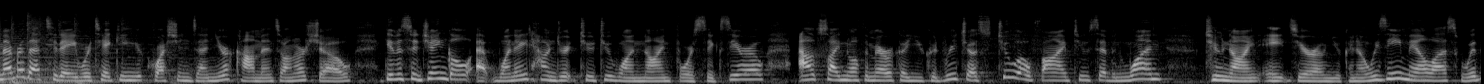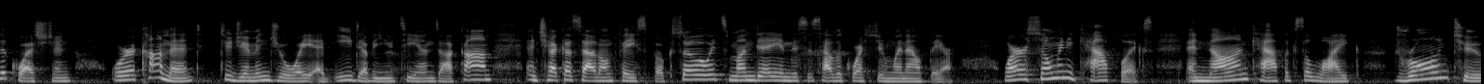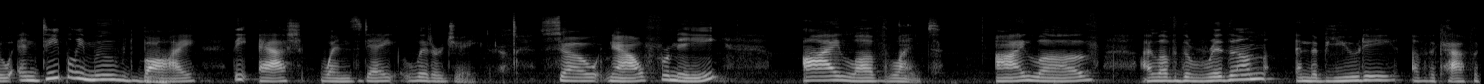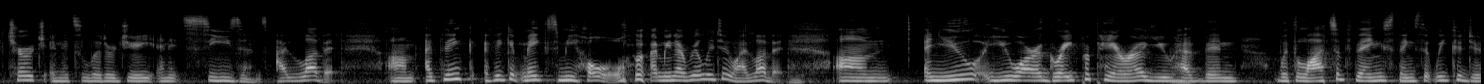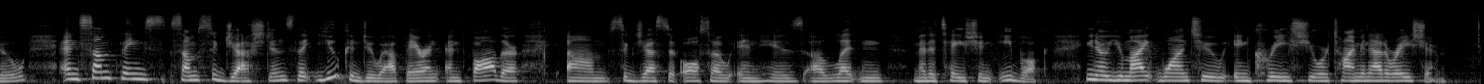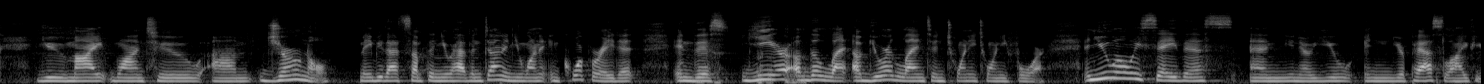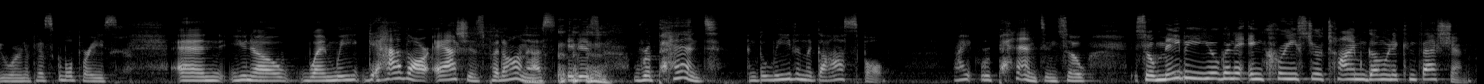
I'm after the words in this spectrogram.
Remember that today we're taking your questions and your comments on our show. Give us a jingle at 1 800 221 9460. Outside North America, you could reach us 205 271 2980. And you can always email us with a question or a comment to Jim and Joy at EWTN.com and check us out on Facebook. So it's Monday, and this is how the question went out there. Why are so many Catholics and non Catholics alike? Drawn to and deeply moved mm. by the Ash Wednesday liturgy. So now for me, I love Lent. I love I love the rhythm and the beauty of the Catholic Church and its liturgy and its seasons. I love it. Um, I think I think it makes me whole. I mean, I really do. I love it. Mm. Um, and you you are a great preparer. You mm. have been with lots of things, things that we could do, and some things, some suggestions that you can do out there. And, and Father um, suggested also in his uh, Lenten meditation ebook. You know, you might want to increase your time in adoration. You might want to um, journal. Maybe that's something you haven't done and you want to incorporate it in this year of the Lent, of your Lent in 2024. And you always say this, and you know, you in your past life, you were an Episcopal priest. And you know, when we have our ashes put on us, it is repent and believe in the gospel, right? Repent. And so, so maybe you're going to increase your time going to confession.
